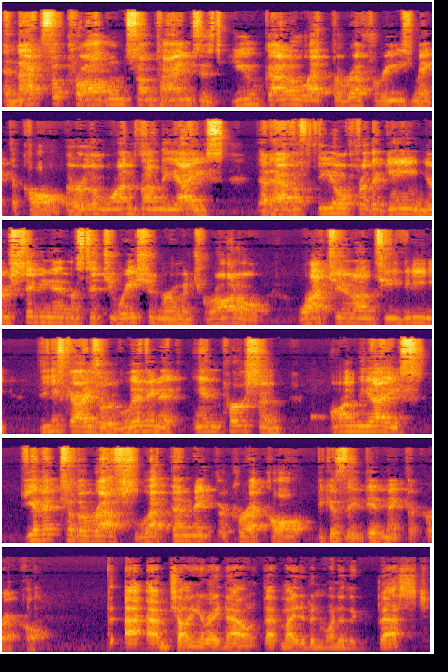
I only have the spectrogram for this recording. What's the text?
And that's the problem sometimes is you got to let the referees make the call. They're the ones on the ice that have a feel for the game. You're sitting in the situation room in Toronto watching it on TV. These guys are living it in person on the ice. Give it to the refs. Let them make the correct call because they did make the correct call. I, I'm telling you right now, that might have been one of the best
